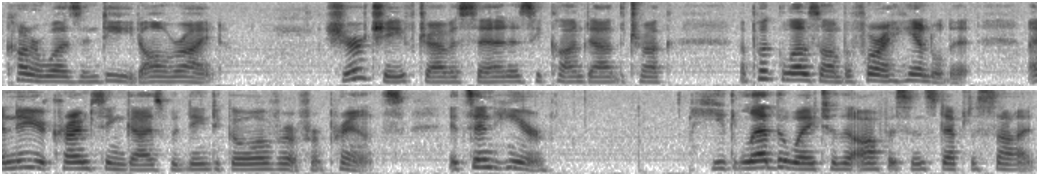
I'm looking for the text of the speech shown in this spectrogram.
Connor was indeed all right. Sure, Chief, Travis said as he climbed out of the truck. I put gloves on before I handled it. I knew your crime scene guys would need to go over it for prints. It's in here. He led the way to the office and stepped aside.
